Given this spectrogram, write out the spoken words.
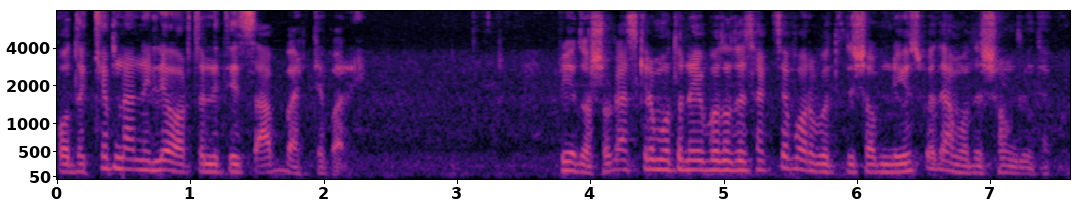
পদক্ষেপ না নিলে অর্থনীতির চাপ বাড়তে পারে। প্রিয় দর্শক, আজকের মতন এই পর্যন্ত থাকছে। পরবর্তীতে সব নিউজ পেতে আমাদের সঙ্গেই থাকুন।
